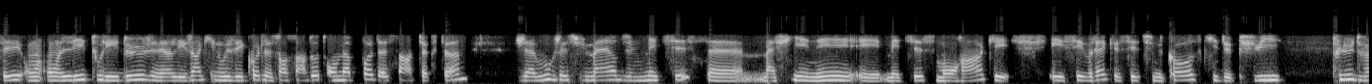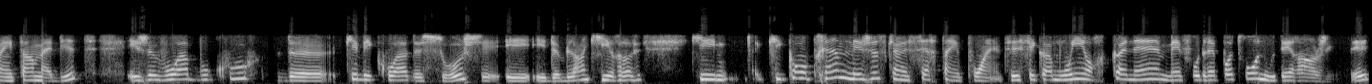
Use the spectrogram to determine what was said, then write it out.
Tu sais, on, on l'est tous les deux. Les gens qui nous écoutent le sont sans doute. On n'a pas de sang autochtone. J'avoue que je suis mère d'une métisse. Euh, ma fille aînée est métisse Mohawk. Et, et c'est vrai que c'est une cause qui, depuis plus de 20 ans, m'habite. Et je vois beaucoup de Québécois de souche et, de Blancs qui, re- qui, qui comprennent, mais jusqu'à un certain point. C'est comme, oui, on reconnaît, mais il faudrait pas trop nous déranger. Et,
